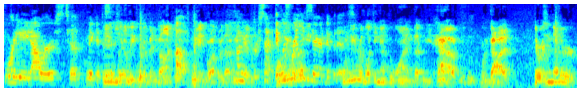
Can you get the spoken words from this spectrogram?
48 hours to make a decision. they literally would have been gone if oh, we didn't go out through that weekend. 100% it was we really looking, serendipitous. when we were looking at the one that we have mm -hmm. we got there was another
